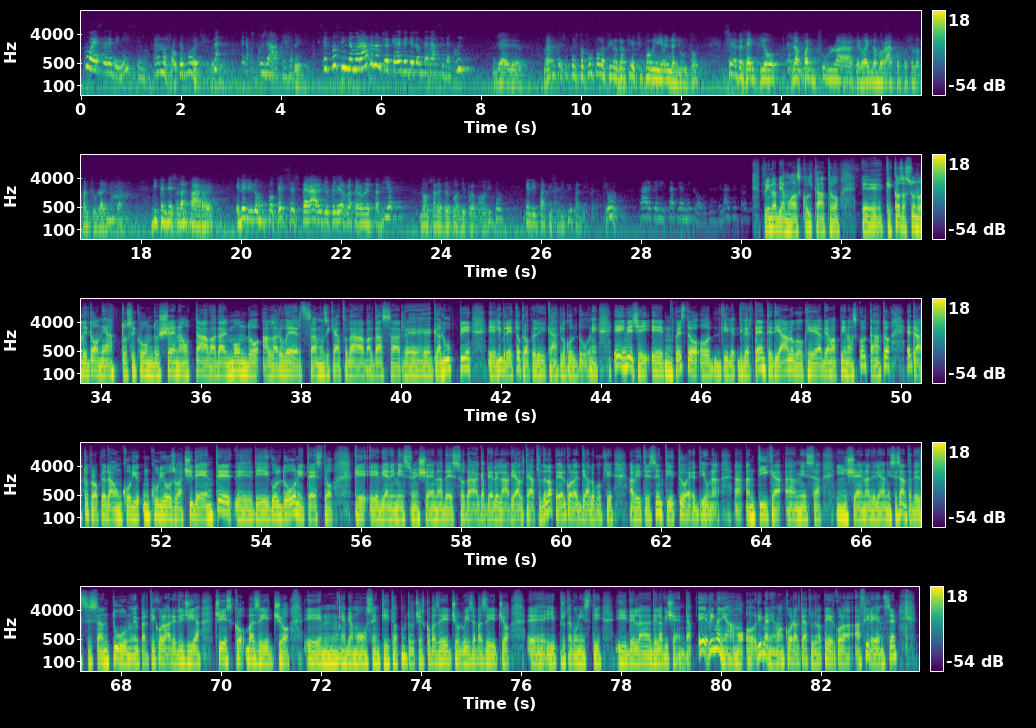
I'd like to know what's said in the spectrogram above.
può essere benissimo. Eh, lo so che può essere. Ma, eh, no, scusate. Sì. Se fosse innamorato non cercherebbe di allontanarsi da qui. Già è vero. Ma anche su questo punto la filosofia ci può venire in aiuto. Se ad esempio la fanciulla che lo ha innamorato fosse una fanciulla ricca, dipendesse dal padre ed egli non potesse sperare di ottenerla per onesta via, non sarebbe fuori di proposito che egli partisse di qui per disperazione. Pare che gli sappia ogni cosa. Prima abbiamo ascoltato eh, Che cosa sono le donne, atto secondo, scena ottava, da Il mondo alla roversa, musicato da Baldassar Galuppi e libretto proprio di Carlo Goldoni. E invece eh, questo di, divertente dialogo che abbiamo appena ascoltato è tratto proprio da un, curio, un curioso accidente eh, di Goldoni, testo che eh, viene messo in scena adesso da Gabriele Lavia al Teatro della Pergola, il dialogo che avete sentito è di una uh, antica uh, messa in scena degli anni 60, del 61 in particolare, regia Cesco Baseggio e um, abbiamo sentito appunto Cesco Baseggio, Luisa Baseggio, eh, i protagonisti i della, della, vicenda. E rimaniamo, oh, rimaniamo ancora al Teatro della Pergola a Firenze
